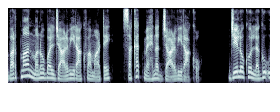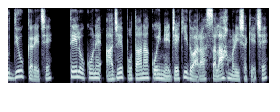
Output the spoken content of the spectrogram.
વર્તમાન મનોબળ જાળવી રાખવા માટે સખત મહેનત જાળવી રાખો. જે લોકો લઘુ ઉદ્યોગ કરે છે, તે લોકોને આજે પોતાના કોઈ નેજેકી દ્વારા સલાહ મળી શકે છે,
